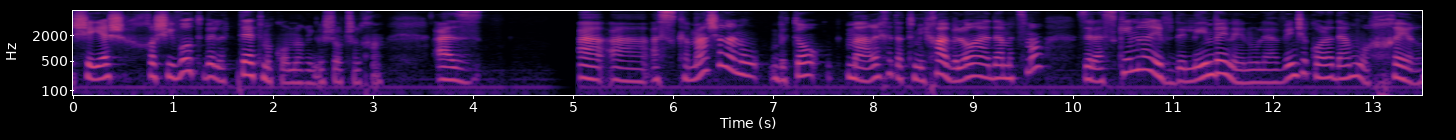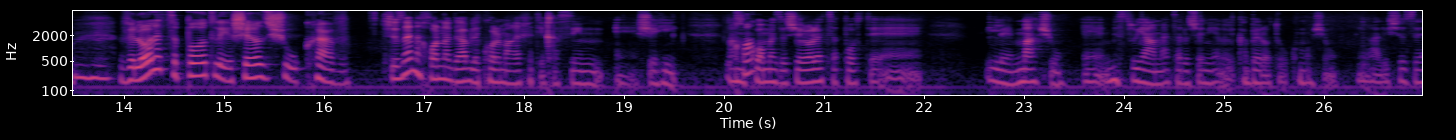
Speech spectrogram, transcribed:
שיש חשיבות בלתת מקום לרגשות שלך. אז ההסכמה שלנו בתור מערכת התמיכה ולא האדם עצמו, זה להסכים להבדלים בינינו, להבין שכל אדם הוא אחר, mm-hmm. ולא לצפות ליישר איזשהו קו. שזה נכון, אגב, לכל מערכת יחסים אה, שהיא. נכון. המקום הזה שלא לצפות אה, למשהו אה, מסוים מהצד השני, אלא לקבל אותו כמו שהוא. נראה לי שזה...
